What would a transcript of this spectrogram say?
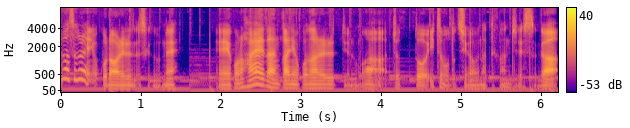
月ぐらいに行われるんですけどね、えー、この早い段階に行われるっていうのは、ちょっといつもと違うなって感じですが、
